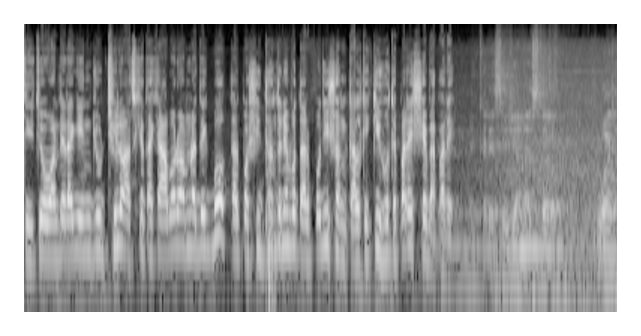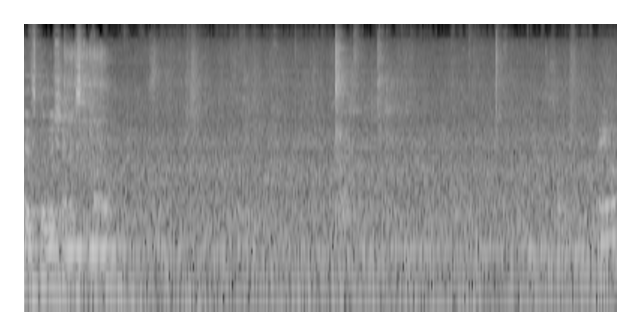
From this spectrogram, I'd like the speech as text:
তৃতীয় ওয়ানডের আগে ইনজুর ছিল আজকে তাকে আবারও আমরা দেখব তারপর সিদ্ধান্ত নেব তার পজিশন কালকে কি হতে পারে সে ব্যাপারে tomorrow.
